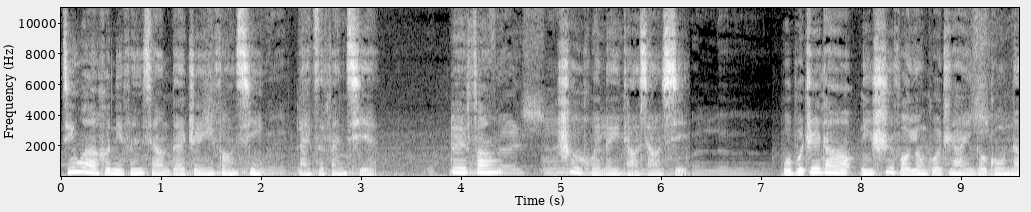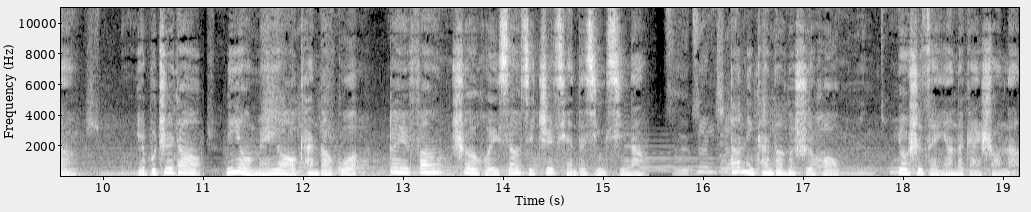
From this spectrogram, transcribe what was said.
今晚和你分享的这一封信来自番茄。对方撤回了一条消息，我不知道你是否用过这样一个功能，也不知道你有没有看到过对方撤回消息之前的信息呢？当你看到的时候，又是怎样的感受呢？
